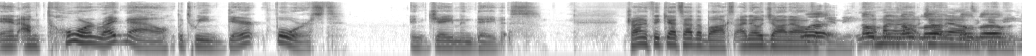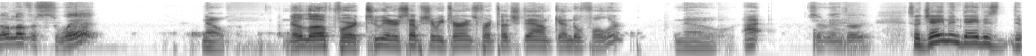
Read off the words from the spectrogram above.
And I'm torn right now between Darrick Forrest and Jamin Davis. trying to think outside the box. I know John Allen's what? a gimme. No, no, no love, no love, no love for Sweat. No. No love for two interception returns for a touchdown, Kendall Fuller. No, I should have been third. So Jamin Davis de-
